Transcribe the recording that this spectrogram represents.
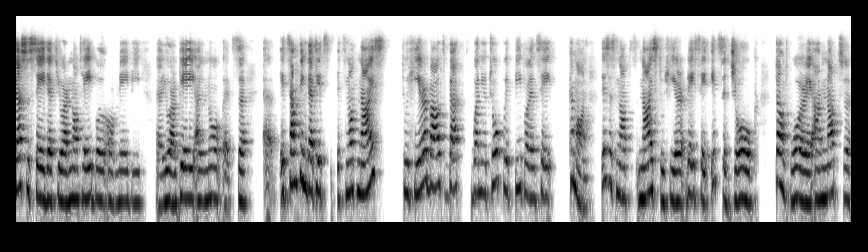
just to say that you are not able or maybe uh, you are gay. I don't know. It's, uh, uh, it's something that it's, it's not nice to hear about, but when you talk with people and say, come on, this is not nice to hear, they say, it's a joke. Don't worry, I'm not uh,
